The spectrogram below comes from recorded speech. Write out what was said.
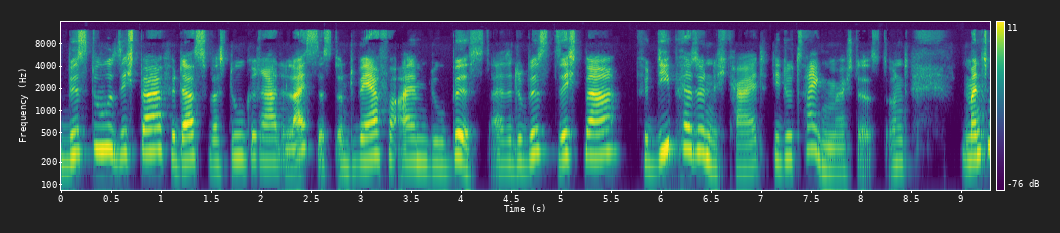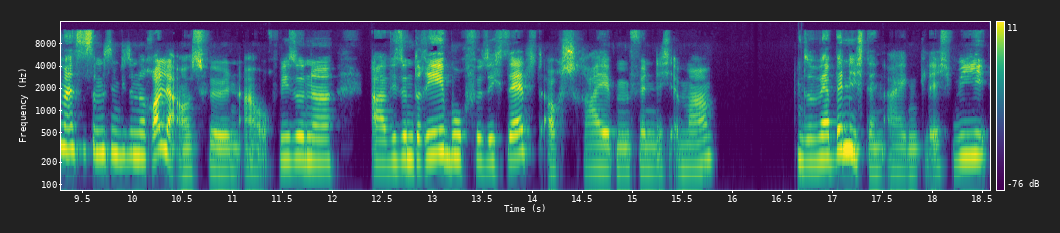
bist du sichtbar für das, was du gerade leistest und wer vor allem du bist. Also du bist sichtbar für die Persönlichkeit, die du zeigen möchtest. Und manchmal ist es ein bisschen wie so eine Rolle ausfüllen auch, wie so eine, äh, wie so ein Drehbuch für sich selbst auch schreiben, finde ich immer. So, wer bin ich denn eigentlich? Wie,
